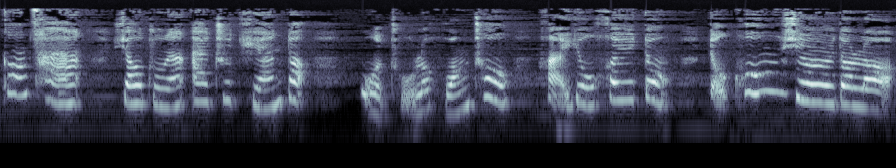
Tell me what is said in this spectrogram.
更惨，小主人爱吃甜的，我除了黄臭，还有黑洞。都空心儿的了，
